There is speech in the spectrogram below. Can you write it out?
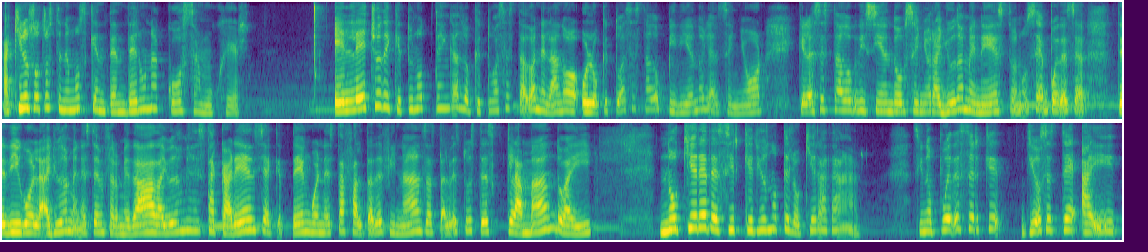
Aquí nosotros tenemos que entender una cosa, mujer. El hecho de que tú no tengas lo que tú has estado anhelando o lo que tú has estado pidiéndole al Señor, que le has estado diciendo, Señor, ayúdame en esto, no sé, puede ser, te digo, ayúdame en esta enfermedad, ayúdame en esta carencia que tengo, en esta falta de finanzas, tal vez tú estés clamando ahí. No quiere decir que Dios no te lo quiera dar, sino puede ser que Dios esté ahí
